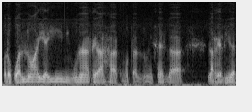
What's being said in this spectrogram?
Con lo cual no hay ahí ninguna rebaja como tal, ¿no? Esa es la, la realidad.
